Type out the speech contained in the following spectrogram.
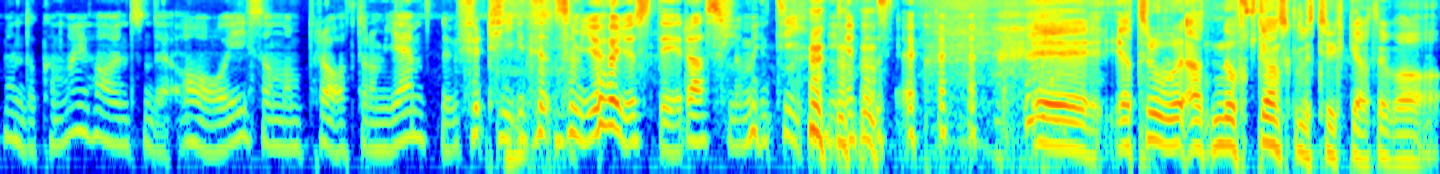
Men då kan man ju ha en sån där AI som de pratar om jämt nu för tiden som gör just det, rasslar med tidningen. eh, jag tror att Nuckan skulle tycka att det var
